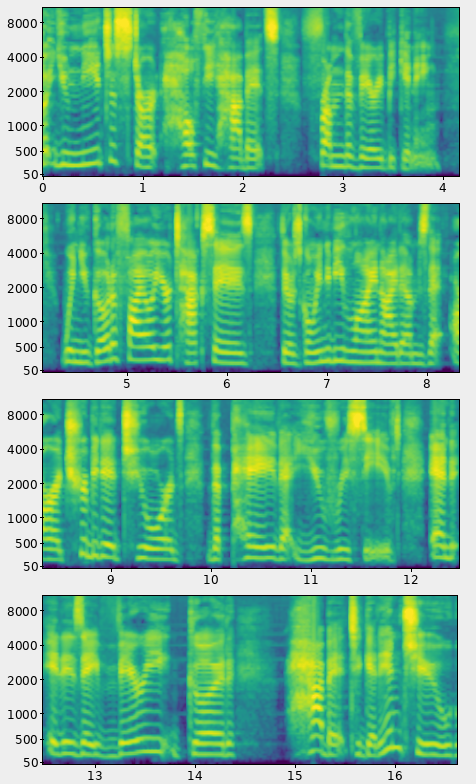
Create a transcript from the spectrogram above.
but you need to start healthy habits from the very beginning. When you go to file your taxes, there's going to be line items that are attributed towards the pay that you've received. And it is a very good habit to get into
